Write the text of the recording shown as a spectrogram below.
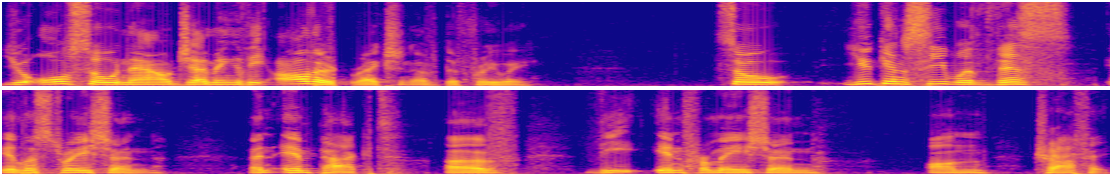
you're also now jamming the other direction of the freeway. So you can see with this illustration an impact of the information on traffic.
